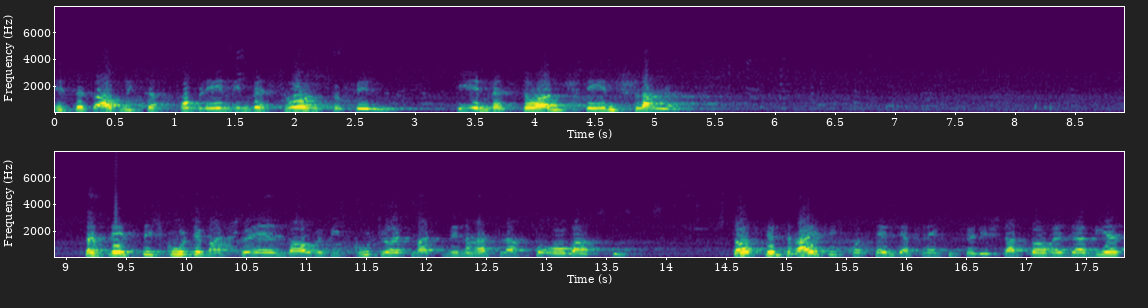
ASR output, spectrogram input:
ist es auch nicht das Problem, Investoren zu finden. Die Investoren stehen Schlange. Das lässt sich gut im aktuellen Baugebiet Gutleutmatten in Haslach beobachten. Dort sind 30 Prozent der Flächen für die Stadtbau reserviert,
